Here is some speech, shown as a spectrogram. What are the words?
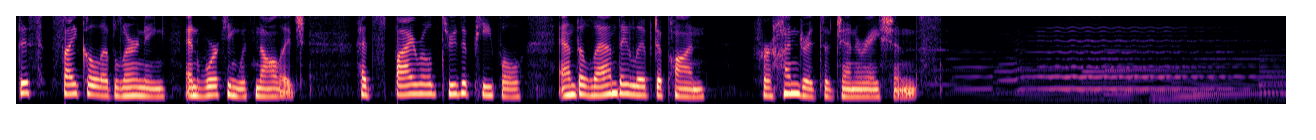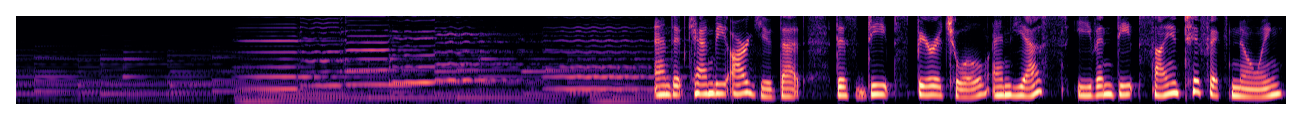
This cycle of learning and working with knowledge had spiraled through the people and the land they lived upon for hundreds of generations. And it can be argued that this deep spiritual and, yes, even deep scientific knowing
